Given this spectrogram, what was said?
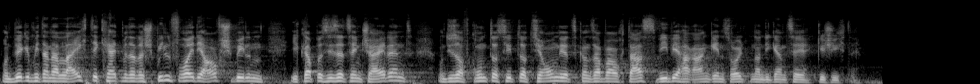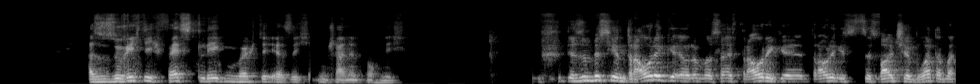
und wirklich mit einer Leichtigkeit, mit einer Spielfreude aufspielen. Ich glaube, das ist jetzt entscheidend und ist aufgrund der Situation jetzt ganz einfach auch das, wie wir herangehen sollten an die ganze Geschichte. Also so richtig festlegen möchte er sich anscheinend noch nicht. Das ist ein bisschen traurig, oder was heißt traurig? Traurig ist das falsche Wort, aber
